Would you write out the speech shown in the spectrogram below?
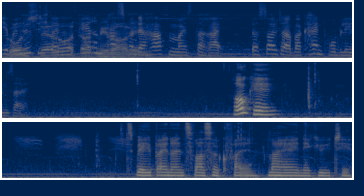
Ihr benötigt einen Lord, fairen Pass von der Hafenmeisterei. Das sollte aber kein Problem sein. Okay. Jetzt wäre ich beinahe ins Wasser gefallen. Meine Güte.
